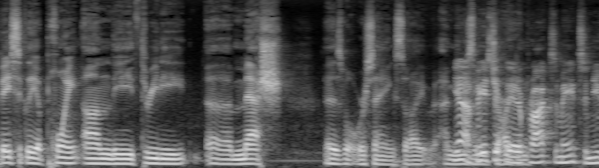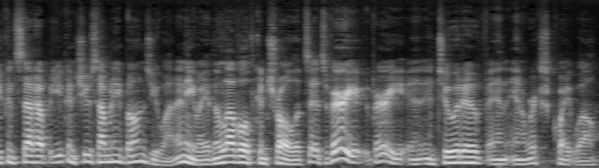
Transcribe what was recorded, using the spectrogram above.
basically a point on the 3D uh, mesh is what we're saying. So I, am yeah, basically it approximates, and you can set up, you can choose how many bones you want. Anyway, the level of control, it's it's very very intuitive and, and works quite well.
